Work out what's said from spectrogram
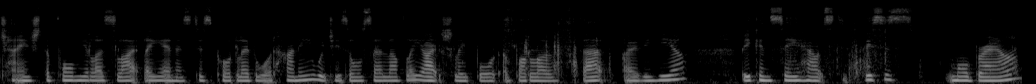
changed the formula slightly and it's just called Leatherwood Honey, which is also lovely. I actually bought a bottle of that over here. But you can see how it's, this is more brown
